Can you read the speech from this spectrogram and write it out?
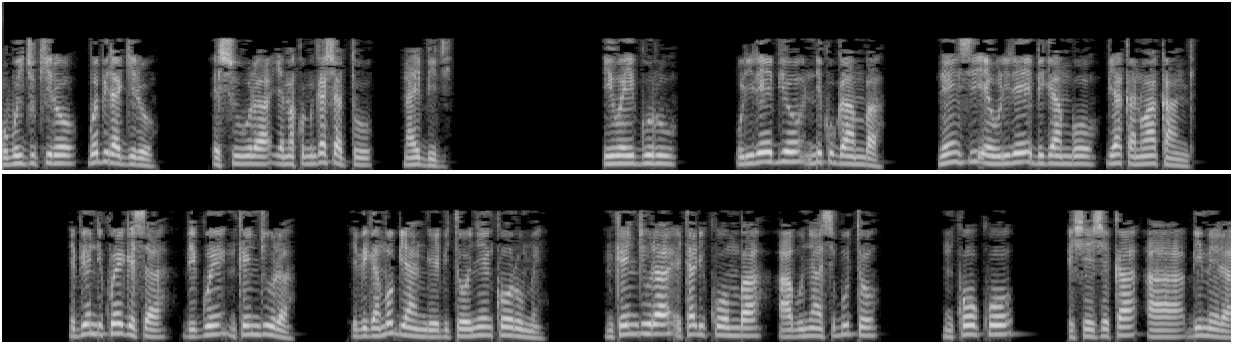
obwijukiro bwebiragiro esura ya makumigashatu na ibiri. Iwe iguru ulirebyo ndikugamba nensi eulire bigambo byakanwa kange. Ebyo ndikwegesa bigwe nkenjura ebigambo byange bitonye nkorume nkenjura etali kuomba abunyasi buto nkokwo eshesheka abimera bimera.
